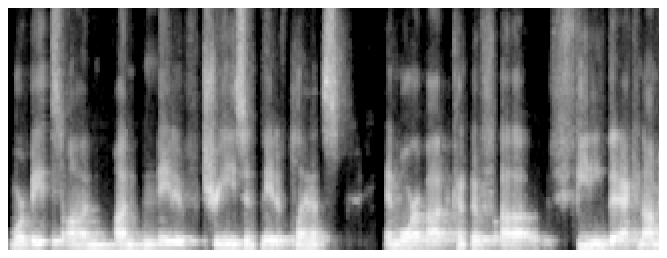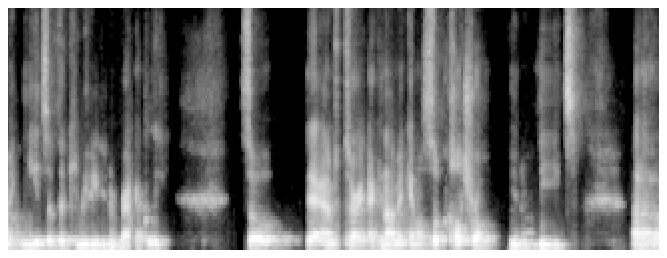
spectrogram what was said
more based on, on native trees and native plants, and more about kind of uh, feeding the economic needs of the community directly. So the, I'm sorry, economic and also cultural, you know, needs. Uh,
